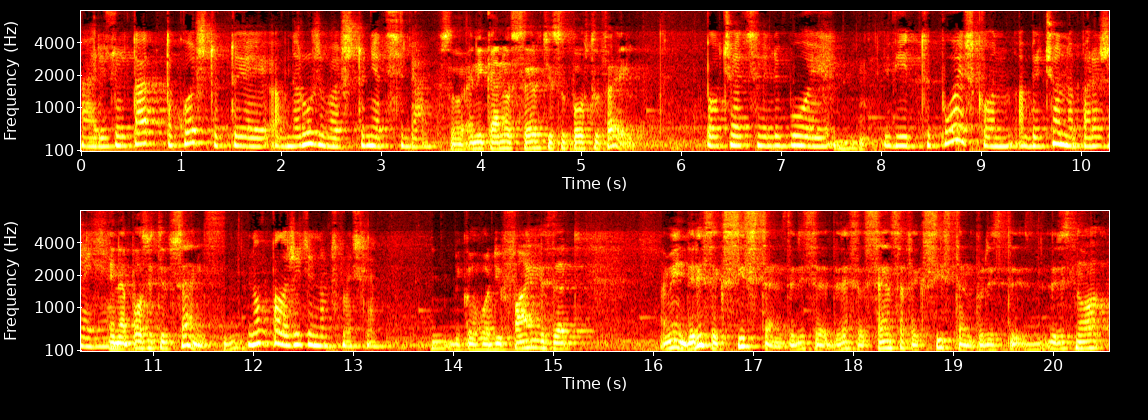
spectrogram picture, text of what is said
а результат такой, что ты обнаруживаешь, что нет себя. So any kind of search is supposed to fail. Получается, любой вид поиска, он обречен на поражение. In a positive sense. Но в положительном смысле. Because what you find is that, I mean, there is existence, there is a, there is a sense of existence, but there is no,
